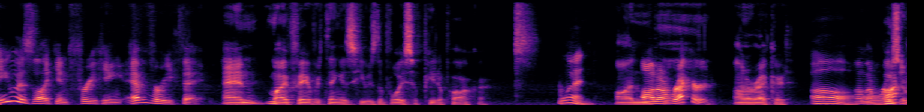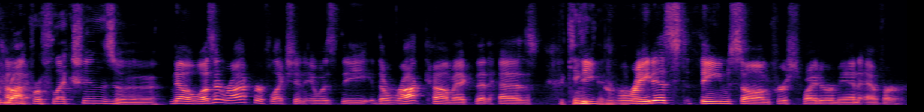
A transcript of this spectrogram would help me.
He was like in freaking everything And my favorite thing is he was the voice of Peter Parker When? on on a record. on a record. Oh. On the rock was it Rock comic. Reflections or No, it wasn't Rock Reflection. It was the the Rock comic that has the the greatest theme song for Spider-Man ever.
